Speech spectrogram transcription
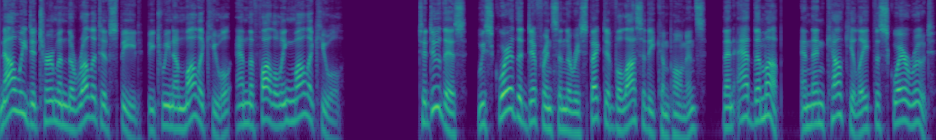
Now we determine the relative speed between a molecule and the following molecule. To do this, we square the difference in the respective velocity components, then add them up, and then calculate the square root.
